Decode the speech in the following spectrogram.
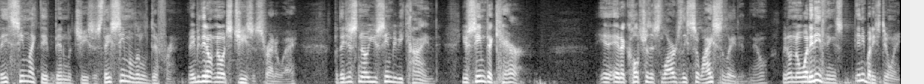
they seem like they've been with Jesus. They seem a little different. Maybe they don't know it's Jesus right away, but they just know you seem to be kind. You seem to care in, in a culture that's largely so isolated. You know, we don't know what anything's, anybody's doing.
